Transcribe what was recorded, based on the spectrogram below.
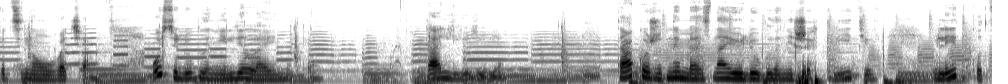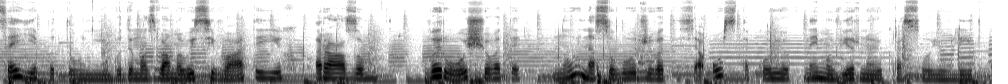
поціновувача. Ось улюблені лілейники та лілії. Також одними з найулюбленіших квітів влітку це є петунії. Будемо з вами висівати їх разом, вирощувати, ну і насолоджуватися ось такою неймовірною красою влітку.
